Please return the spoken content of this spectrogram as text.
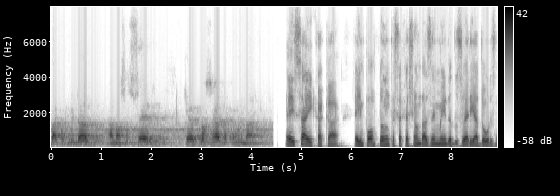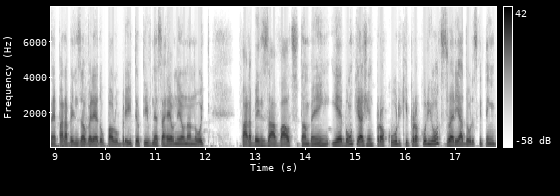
dar continuidade à nossa sede, que é tão sonhada na comunidade. É isso aí, Cacá. É importante essa questão das emendas dos vereadores, né? Parabenizar o vereador Paulo Brito. Eu tive nessa reunião na noite Parabenizar a Valtz também. E é bom que a gente procure, que procure outros vereadores que têm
